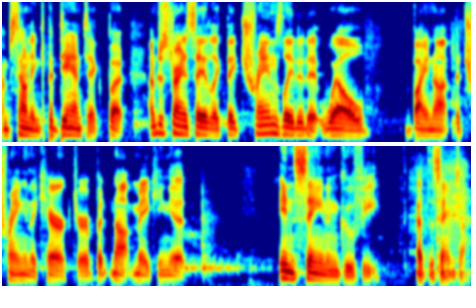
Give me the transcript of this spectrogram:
I'm sounding pedantic, but I'm just trying to say like they translated it well by not betraying the character, but not making it insane and goofy at the same time.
